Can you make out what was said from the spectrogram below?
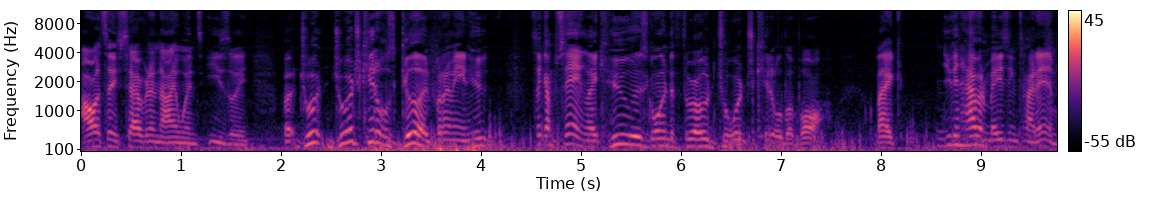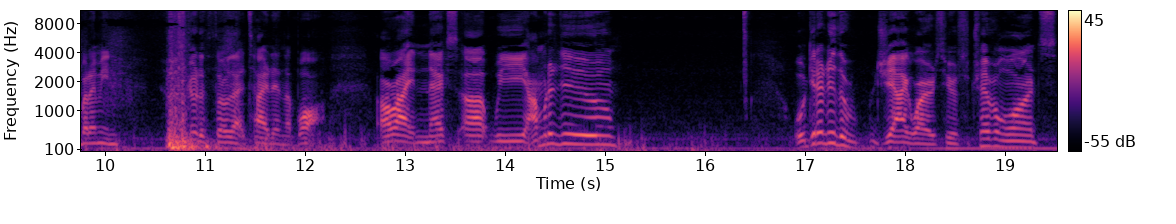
I would say seven to nine wins easily. But George, George Kittle is good, but I mean, who it's like I'm saying, like who is going to throw George Kittle the ball? Like you can have an amazing tight end, but I mean, who's going to throw that tight end the ball? All right, next up, we I'm gonna do. We're gonna do the Jaguars here. So Trevor Lawrence,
